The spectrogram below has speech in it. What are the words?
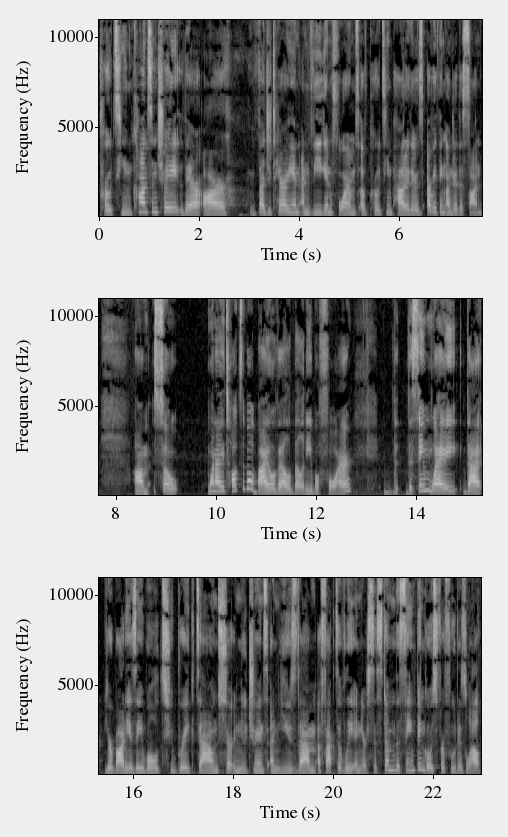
protein concentrate, there are vegetarian and vegan forms of protein powder. There's everything under the sun. Um, so, when I talked about bioavailability before, the, same way that your body is able to break down certain nutrients and use them effectively in your system, the same thing goes for food as well.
